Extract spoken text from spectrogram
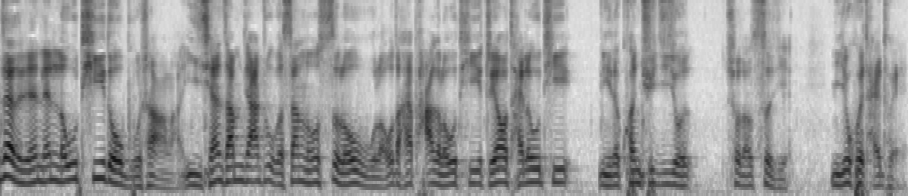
在的人连楼梯都不上了。以前咱们家住个三楼、四楼、五楼的，还爬个楼梯，只要抬楼梯，你的髋屈肌就受到刺激，你就会抬腿。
